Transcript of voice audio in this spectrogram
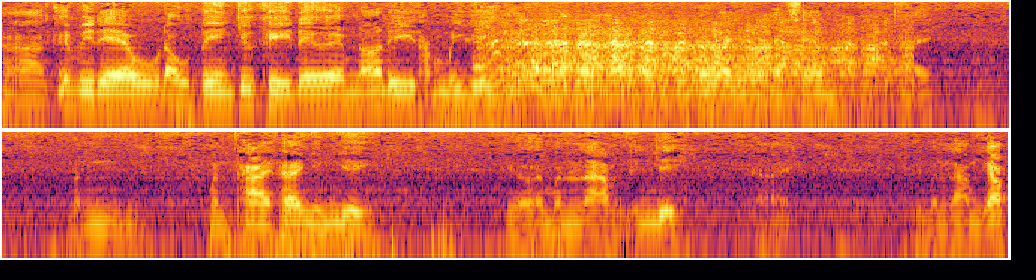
à, cái video đầu tiên trước khi đưa em nó đi thẩm mỹ viện cũng có quay cho các bạn xem. Đấy. mình mình thay thế những gì rồi mình làm những gì. Đấy. thì mình làm gấp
